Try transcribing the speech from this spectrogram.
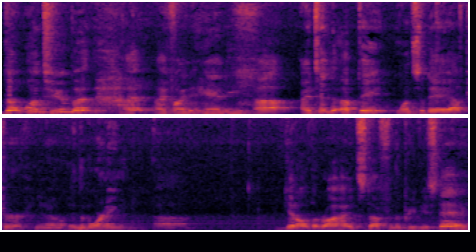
don't want to, but I, I find it handy. Uh, I tend to update once a day after, you know, in the morning, uh, get all the rawhide stuff from the previous day.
